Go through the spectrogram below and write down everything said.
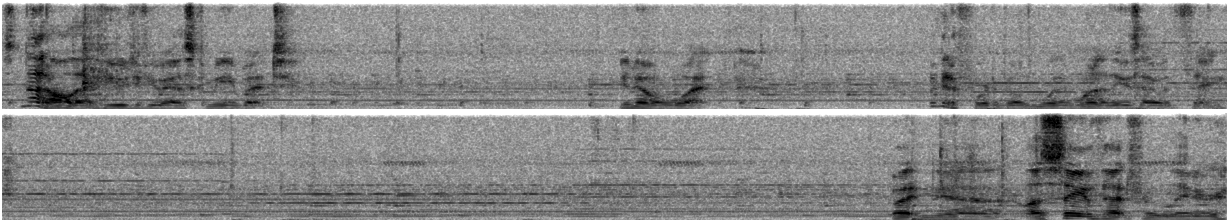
It's not all that huge if you ask me, but you know what? We could afford to build more than one of these, I would think. But yeah, let's save that for later.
